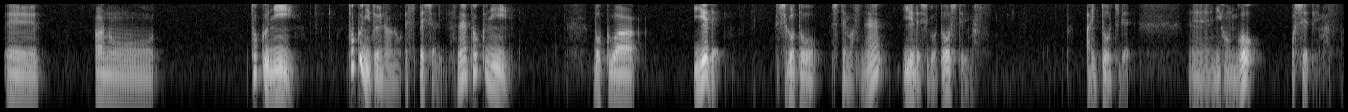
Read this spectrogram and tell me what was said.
えー、あのー、特に特にというのはあのエスペシャリーですね。特に僕は家で仕事をしてますね。家で仕事をしています。愛登記で、えー、日本語を教えています、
